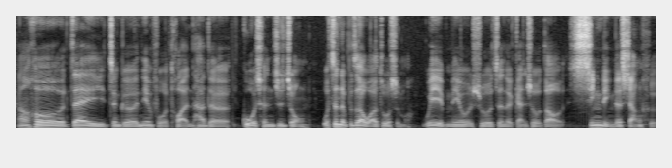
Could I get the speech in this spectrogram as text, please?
然后在整个念佛团它的过程之中，我真的不知道我要做什么，我也没有说真的感受到心灵的祥和，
